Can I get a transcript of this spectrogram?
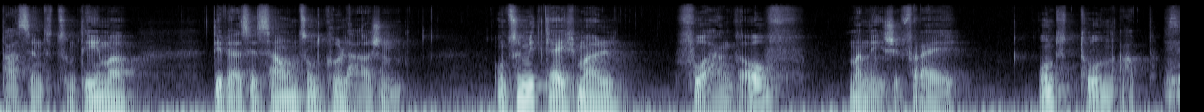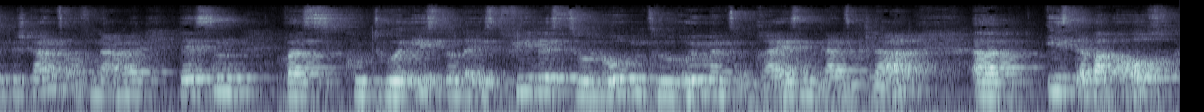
passend zum Thema, diverse Sounds und Collagen. Und somit gleich mal Vorhang auf, Manege frei und Ton ab. Diese Bestandsaufnahme dessen, was Kultur ist, und da ist vieles zu loben, zu rühmen, zu preisen, ganz klar, äh, ist aber auch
